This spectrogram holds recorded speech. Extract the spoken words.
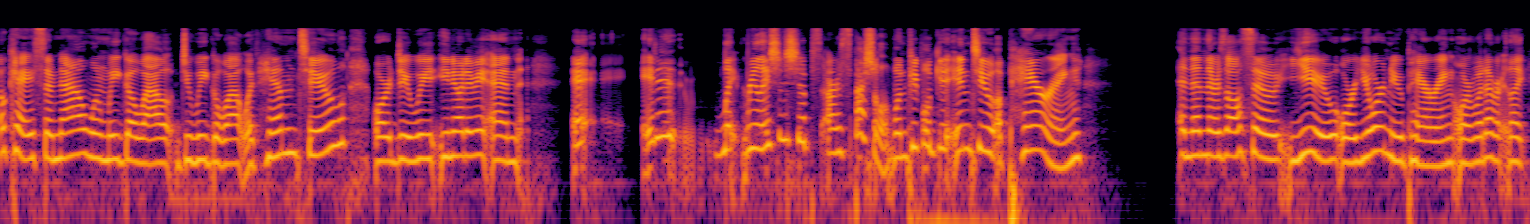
okay so now when we go out do we go out with him too? Or do we you know what i mean? And it it is relationships are special. When people get into a pairing and then there's also you or your new pairing or whatever like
